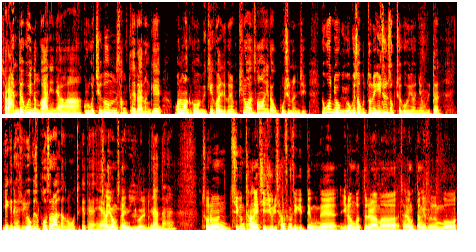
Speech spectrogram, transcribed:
잘 안 되고 있는 거 아니냐. 그리고 지금 상태라는 게 어느 만큼은 위기 관리가 좀 필요한 상황이라고 보시는지. 요건 여기, 여기서부터는 이준석 최고위원님 일단 얘기를 해줘. 여기서 벗어나려 그러면 어떻게 돼? 해야 자유한국당 위기 관리. 네, 네. 저는 지금 당의 지지율이 상승세이기 때문에 이런 것들을 아마 자유한국당에서는 뭐,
